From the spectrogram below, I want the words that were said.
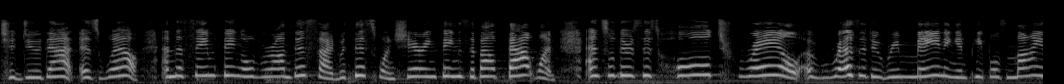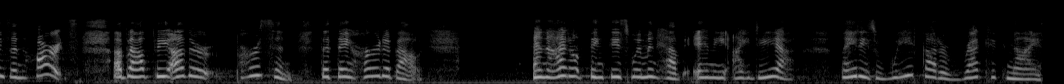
to do that as well. And the same thing over on this side with this one, sharing things about that one. And so there's this whole trail of residue remaining in people's minds and hearts about the other person that they heard about. And I don't think these women have any idea. Ladies, we've got to recognize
